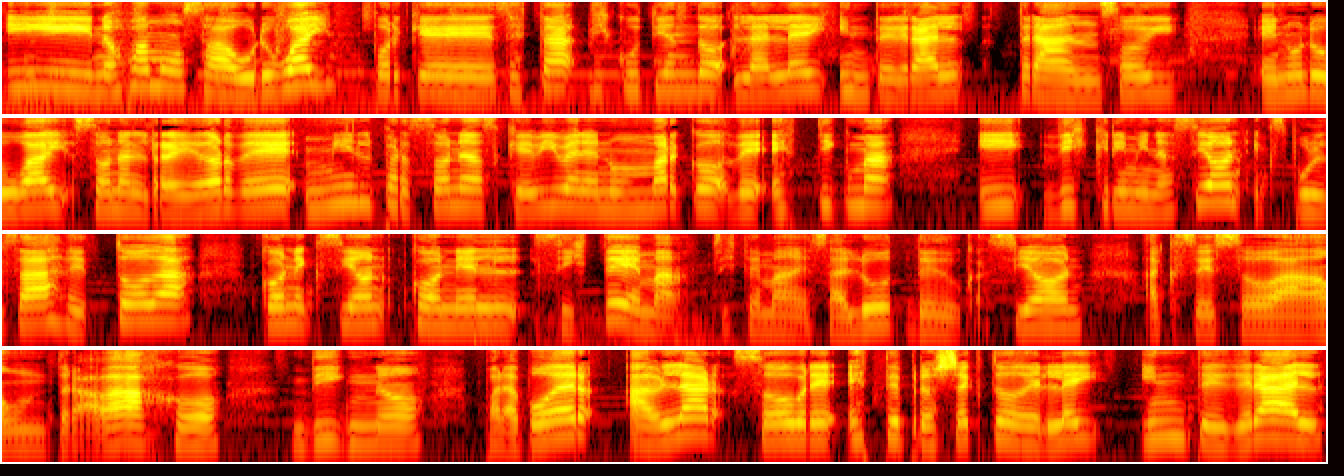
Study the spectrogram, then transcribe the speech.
Y nos vamos a Uruguay porque se está discutiendo la ley integral trans. Hoy en Uruguay son alrededor de mil personas que viven en un marco de estigma y discriminación, expulsadas de toda conexión con el sistema, sistema de salud, de educación, acceso a un trabajo digno, para poder hablar sobre este proyecto de ley integral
